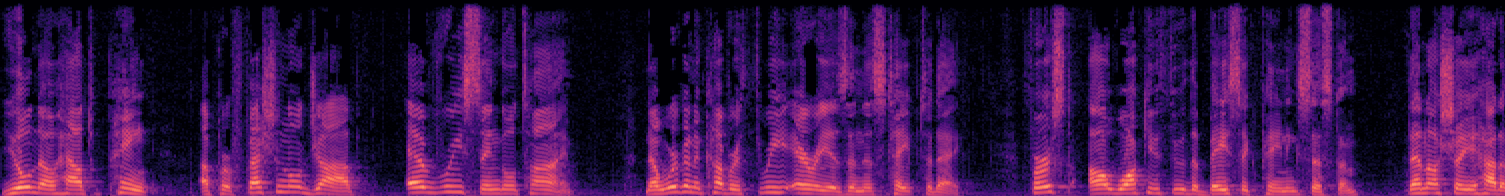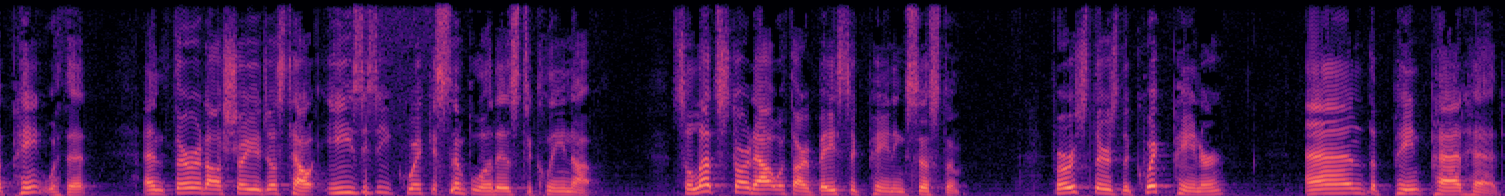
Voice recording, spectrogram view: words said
you'll know how to paint a professional job every single time. Now we're going to cover three areas in this tape today. First, I'll walk you through the basic painting system. Then I'll show you how to paint with it. And third, I'll show you just how easy, quick, and simple it is to clean up. So let's start out with our basic painting system. First, there's the quick painter and the paint pad head.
